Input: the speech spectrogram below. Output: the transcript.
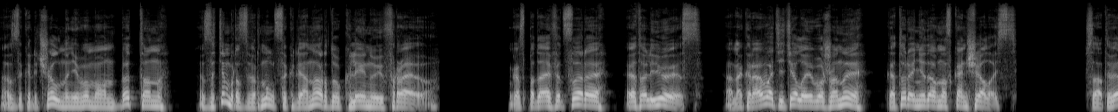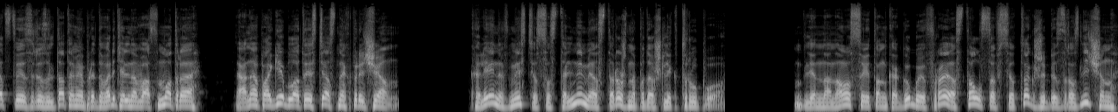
Закричал на него Маунтбеттон, затем развернулся к Леонарду, Клейну и Фраю. «Господа офицеры, это Льюис а на кровати тело его жены, которая недавно скончалась. В соответствии с результатами предварительного осмотра, она погибла от естественных причин. Клейн вместе с остальными осторожно подошли к трупу. Длинноносый и тонкогубый Фрай остался все так же безразличен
